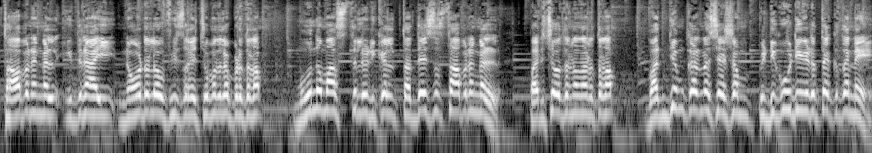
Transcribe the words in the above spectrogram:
സ്ഥാപനങ്ങൾ ഇതിനായി നോഡൽ ഓഫീസറെ ചുമതലപ്പെടുത്തണം. മൂന്ന് മാസത്തിലൊരിക്കൽ തദ്ദേശ സ്ഥാപനങ്ങൾ പരിശോധന നടത്തണം. വന്ധ്യം കണ്ട ശേഷം പിടികൂടിയിടത്തേക്ക് തന്നെ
